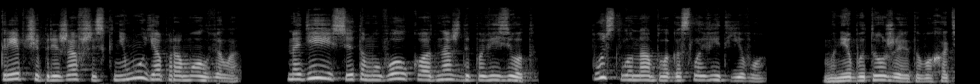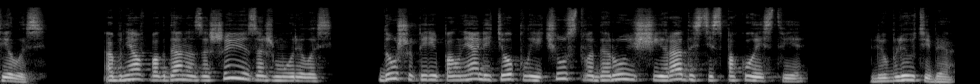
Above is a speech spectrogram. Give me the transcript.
Крепче прижавшись к нему, я промолвила. Надеюсь, этому волку однажды повезет. Пусть луна благословит его. Мне бы тоже этого хотелось. Обняв Богдана за шею, зажмурилась. Душу переполняли теплые чувства, дарующие радость и спокойствие. «Люблю тебя»,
